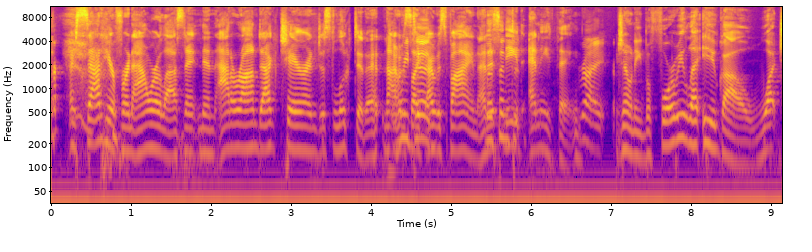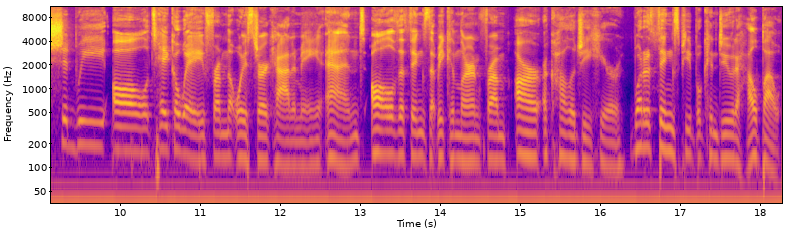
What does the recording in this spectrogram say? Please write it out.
I sat here for an hour last night in an Adirondack chair and just looked at it, and I We was like, did. I was fine. I Listen didn't need anything. right. Joni, before we let you go, what should we all take away from the Oyster Academy and all of the things that we can learn from our ecology here? What are things people can do to help out?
